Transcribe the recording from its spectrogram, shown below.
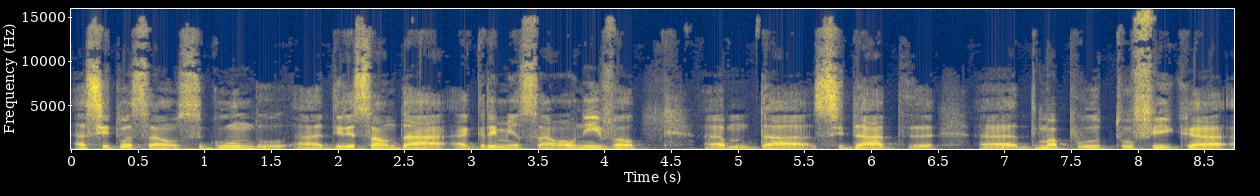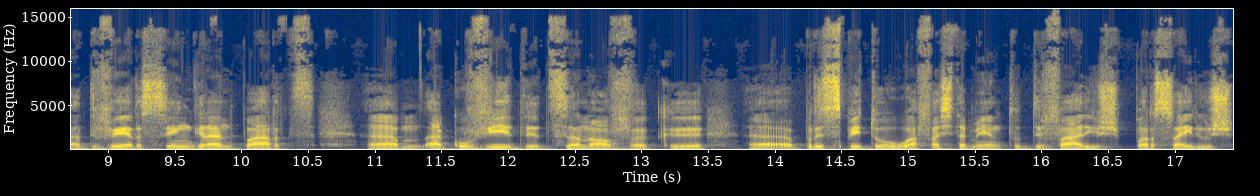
A situação, segundo a direção da agremiação, ao nível um, da cidade uh, de Maputo, fica a dever-se em grande parte um, à Covid-19, que uh, precipitou o afastamento de vários parceiros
